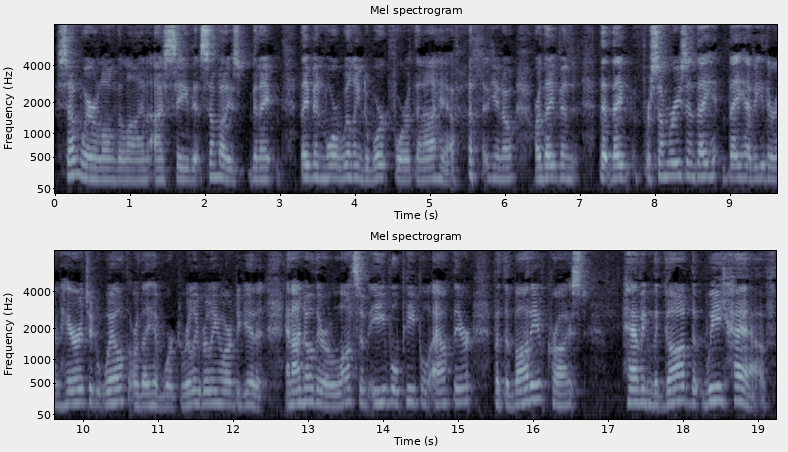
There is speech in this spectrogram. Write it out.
somewhere along the line i see that somebody's been a, they've been more willing to work for it than i have you know or they've been that they for some reason they they have either inherited wealth or they have worked really really hard to get it. And i know there are lots of evil people out there but the body of christ having the god that we have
